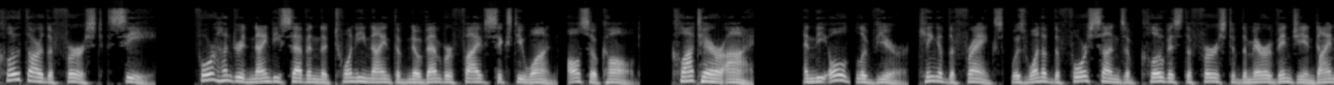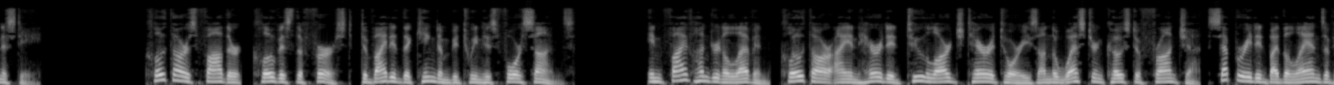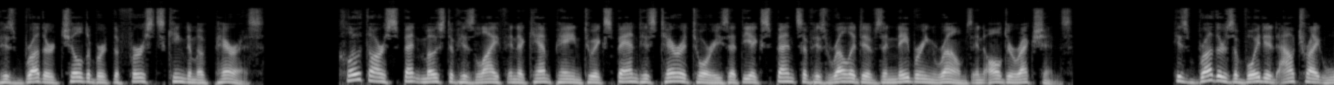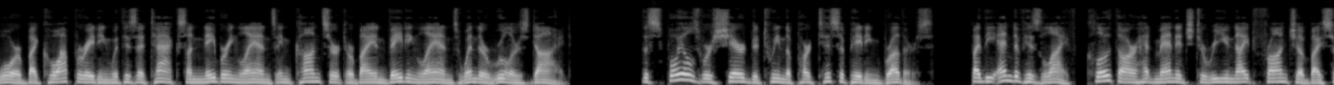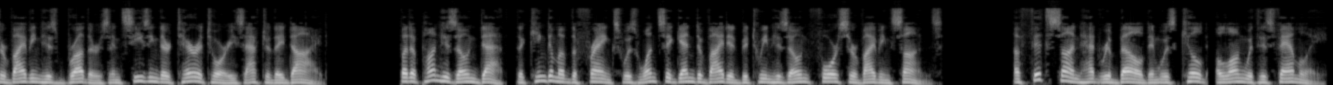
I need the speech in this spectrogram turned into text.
Clothar I c. 497 the 29th of November 561, also called Clotaire I, and the Old Levure, king of the Franks, was one of the four sons of Clovis I of the Merovingian dynasty. Clothar's father, Clovis I, divided the kingdom between his four sons. In 511, Clothar I inherited two large territories on the western coast of Francia, separated by the lands of his brother Childebert I's kingdom of Paris. Clothar spent most of his life in a campaign to expand his territories at the expense of his relatives and neighboring realms in all directions. His brothers avoided outright war by cooperating with his attacks on neighboring lands in concert or by invading lands when their rulers died. The spoils were shared between the participating brothers. By the end of his life, Clothar had managed to reunite Francia by surviving his brothers and seizing their territories after they died. But upon his own death, the kingdom of the Franks was once again divided between his own four surviving sons. A fifth son had rebelled and was killed, along with his family.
